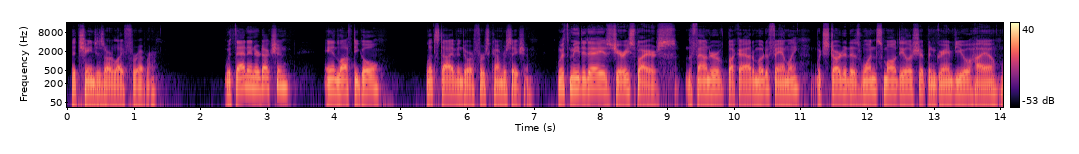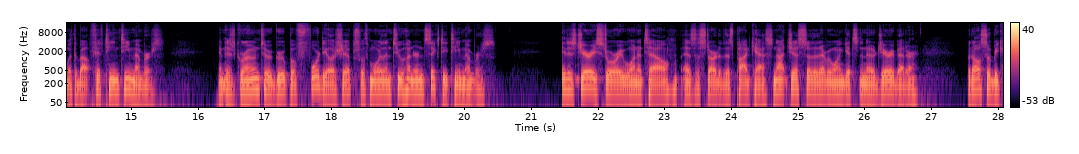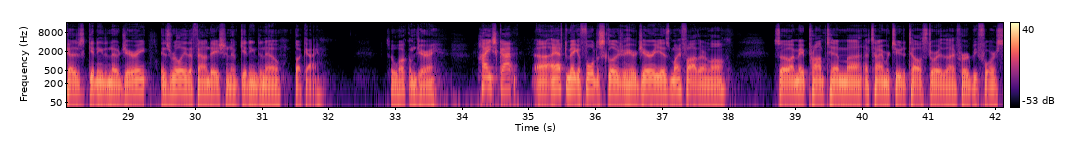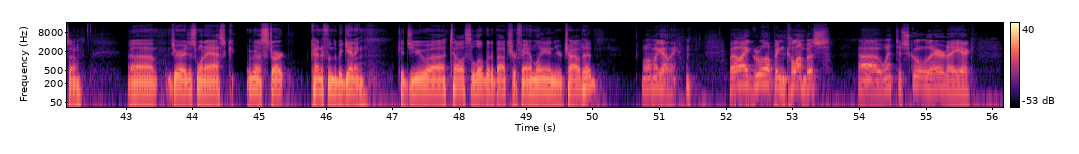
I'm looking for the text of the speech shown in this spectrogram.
that changes our life forever. With that introduction and lofty goal, let's dive into our first conversation. With me today is Jerry Spires, the founder of Buckeye Automotive Family, which started as one small dealership in Grandview, Ohio, with about 15 team members and has grown to a group of four dealerships with more than 260 team members. It is Jerry's story we want to tell as the start of this podcast, not just so that everyone gets to know Jerry better, but also because getting to know Jerry is really the foundation of getting to know Buckeye. So, welcome, Jerry. Hi, Scott. Uh, I have to make a full disclosure here. Jerry is my father in law, so I may prompt him uh, a time or two to tell a story that I've heard before. So, uh, Jerry, I just want to ask we're going to start kind of from the beginning. Could you uh, tell us a little bit about your family and your childhood? Oh, my golly. well, I grew up in Columbus, uh, went to school there at a, uh,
